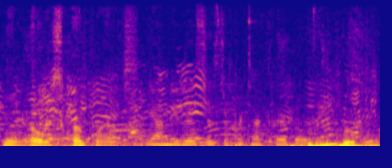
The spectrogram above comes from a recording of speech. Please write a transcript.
too. Yeah, all these scrub plants. Yeah, maybe it's just to protect their building. Mhm.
